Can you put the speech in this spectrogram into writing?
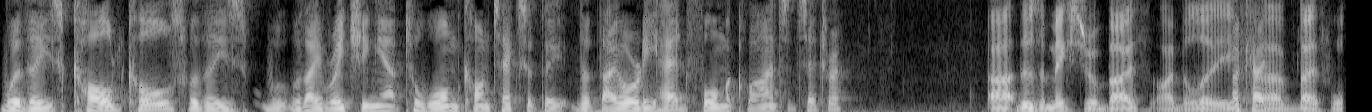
were these cold calls? Were these were they reaching out to warm contacts that they that they already had, former clients, etc.? Uh, there's a mixture of both, I believe. Okay. Uh, both warm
